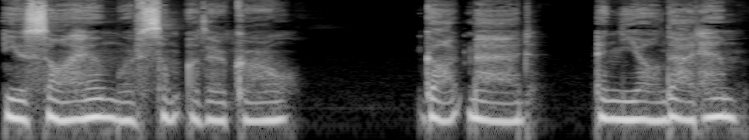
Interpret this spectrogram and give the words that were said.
You saw him with some other girl, got mad, and yelled at him?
